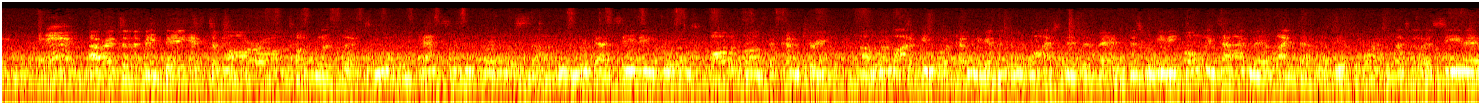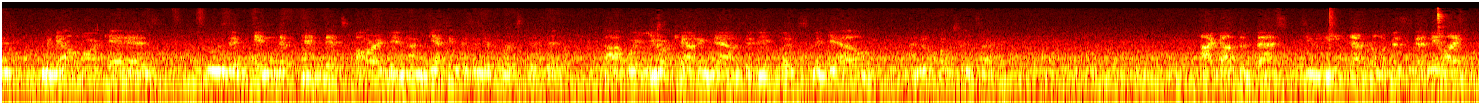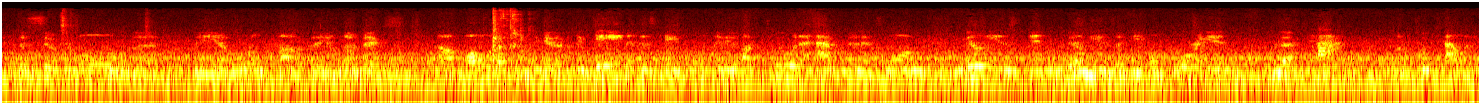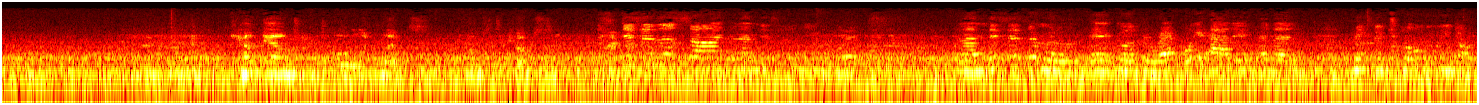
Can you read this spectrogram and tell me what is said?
All right, so the big day is tomorrow. Total eclipse, moon passes in front of the sun. We've got seating crews all across the country uh, where a lot of people are coming together to watch this event. This will be the only time in their lifetime they'll be able to watch it. Let's go to CNN. Miguel Marquez, who's in Independence, Oregon. I'm guessing this is your first visit, uh, where you are counting down to the eclipse. Miguel, I know folks are excited. I got the best duty ever. Look, this is going to be like the Super Bowl, the, uh, World Cup, the Olympics, uh, all of us come together. But the game in this case only about two and a half minutes long. Millions and millions of people pouring in to the path of totality. Countdown to total eclipse, coast to coast. This is the sun, and then this is the eclipse, and then this is the moon, and it goes directly at it, and then makes it totally dark.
